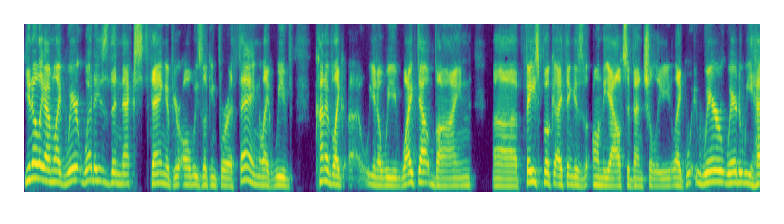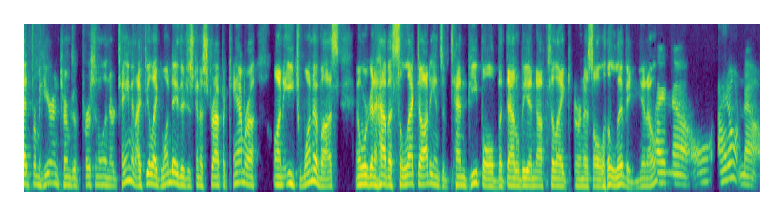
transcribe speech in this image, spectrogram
you know, like I'm like, where what is the next thing if you're always looking for a thing? Like we've kind of like uh, you know, we wiped out Vine. Uh Facebook I think is on the outs eventually. Like wh- where where do we head from here in terms of personal entertainment? I feel like one day they're just going to strap a camera on each one of us and we're going to have a select audience of 10 people, but that'll be enough to like earn us all a living, you know? i know i don't know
